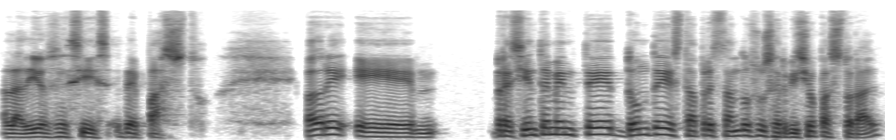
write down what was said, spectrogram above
a la diócesis de Pasto. Padre, eh, recientemente, ¿dónde está prestando su servicio pastoral?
